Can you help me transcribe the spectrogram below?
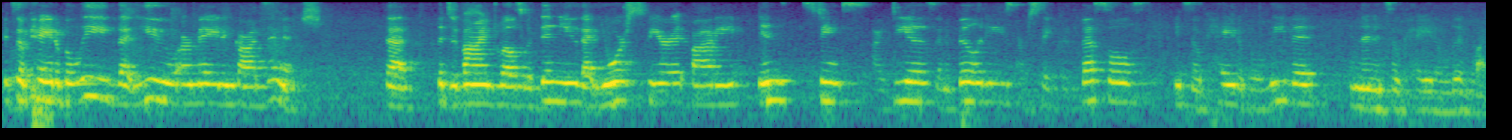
It's okay to believe that you are made in God's image, that the divine dwells within you, that your spirit, body, instincts, ideas, and abilities are sacred vessels. It's okay to believe it, and then it's okay to live like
